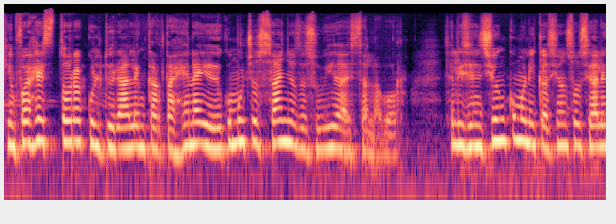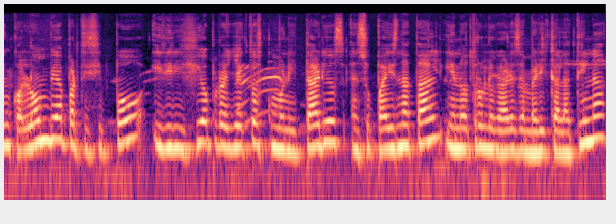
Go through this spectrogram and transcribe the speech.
quien fue gestora cultural en Cartagena y dedicó muchos años de su vida a esta labor. Se licenció en comunicación social en Colombia, participó y dirigió proyectos comunitarios en su país natal y en otros lugares de América Latina,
